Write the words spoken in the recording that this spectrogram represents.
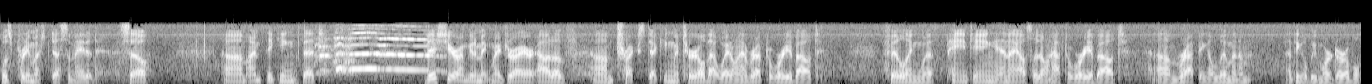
was pretty much decimated. So um, I'm thinking that this year I'm going to make my dryer out of um, Trex decking material. That way I don't ever have to worry about fiddling with painting and I also don't have to worry about um, wrapping aluminum. I think it'll be more durable.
